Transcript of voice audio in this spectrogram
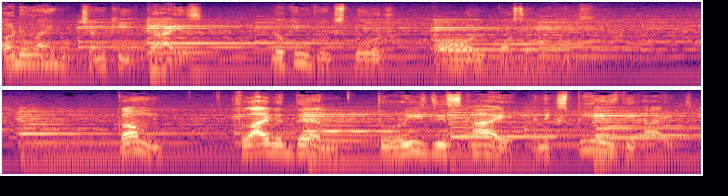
adrenaline chunky guys looking to explore all possibilities. Come, fly with them to reach the sky and experience the heights.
